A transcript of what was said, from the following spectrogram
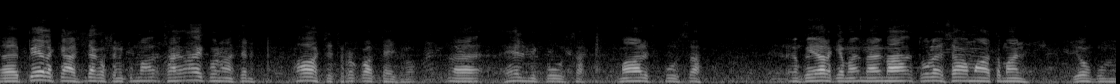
ää, pelkään sitä, koska niin kun mä sain aikoinaan sen aastet rokotteen ää, helmikuussa, maaliskuussa, jonka jälkeen mä, mä, mä tulen saamaan tämän jonkun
